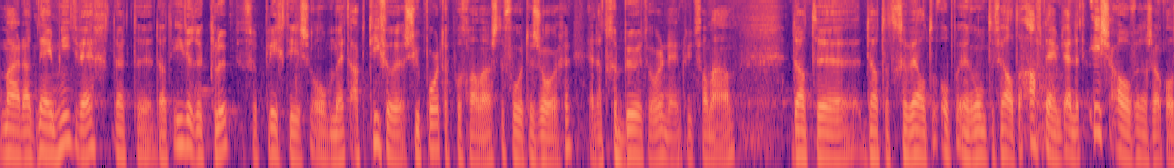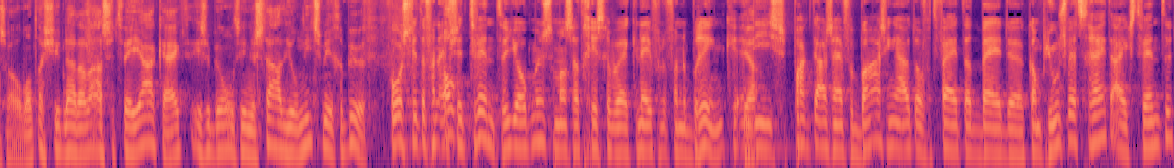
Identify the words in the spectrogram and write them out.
Maar dat neemt niet weg dat, eh, dat iedere club verplicht is... om met actieve supporterprogramma's ervoor te zorgen... en dat gebeurt hoor, neemt u het van me aan... dat, eh, dat het geweld op en rond de velden afneemt. En dat is overigens ook al zo. Want als je naar de laatste twee jaar kijkt... is er bij ons in een stadion niets meer gebeurd. Voorzitter van FC Twente, Joop Munsterman, zat gisteren bij Knevelen van de Brink. En Ja. die sprak daar zijn verbazing uit over het feit dat bij de kampioenswedstrijd, Ajax Twente...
